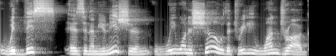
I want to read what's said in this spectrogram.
with this as an ammunition, we want to show that really one drug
